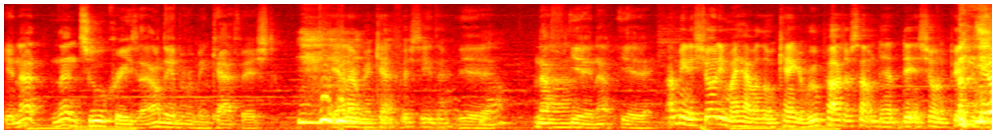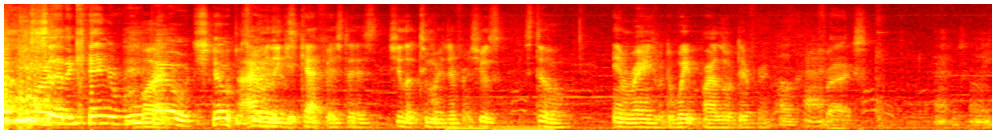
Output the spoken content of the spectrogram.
yeah, not nothing too crazy. I don't think I've ever been catfished. Yeah, I've never been catfished either. Yeah. No. Not Nah. yeah, not yeah. I mean, Shorty might have a little kangaroo pouch or something that didn't show in the picture. Yo, you said a kangaroo But pouch. I didn't really get catfished. As she looked too much different. She was still in range, but the weight probably a little different. Okay. facts. That funny.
